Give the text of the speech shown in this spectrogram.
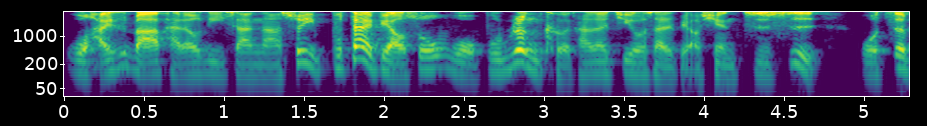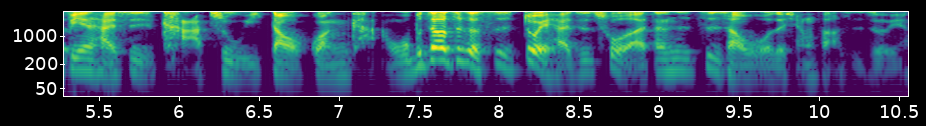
我还是把他排到第三啊。所以不代表说我不认可他在季后赛的表现，只是。我这边还是卡住一道关卡，我不知道这个是对还是错啊，但是至少我的想法是这样。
